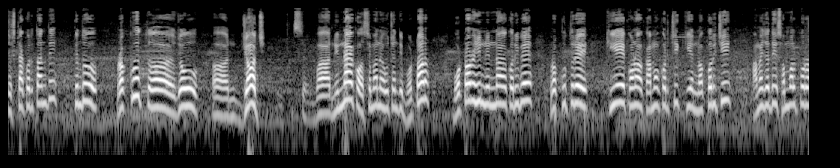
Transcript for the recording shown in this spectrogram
ଚେଷ୍ଟା କରିଥାନ୍ତି କିନ୍ତୁ ପ୍ରକୃତ ଯେଉଁ ଜଜ୍ ବା ନିର୍ଣ୍ଣାୟକ ସେମାନେ ହେଉଛନ୍ତି ଭୋଟର ଭୋଟର ହିଁ ନିର୍ଣ୍ଣୟ କରିବେ ପ୍ରକୃତରେ କିଏ କ'ଣ କାମ କରିଛି କିଏ ନ କରିଛି ଆମେ ଯଦି ସମ୍ବଲପୁରର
